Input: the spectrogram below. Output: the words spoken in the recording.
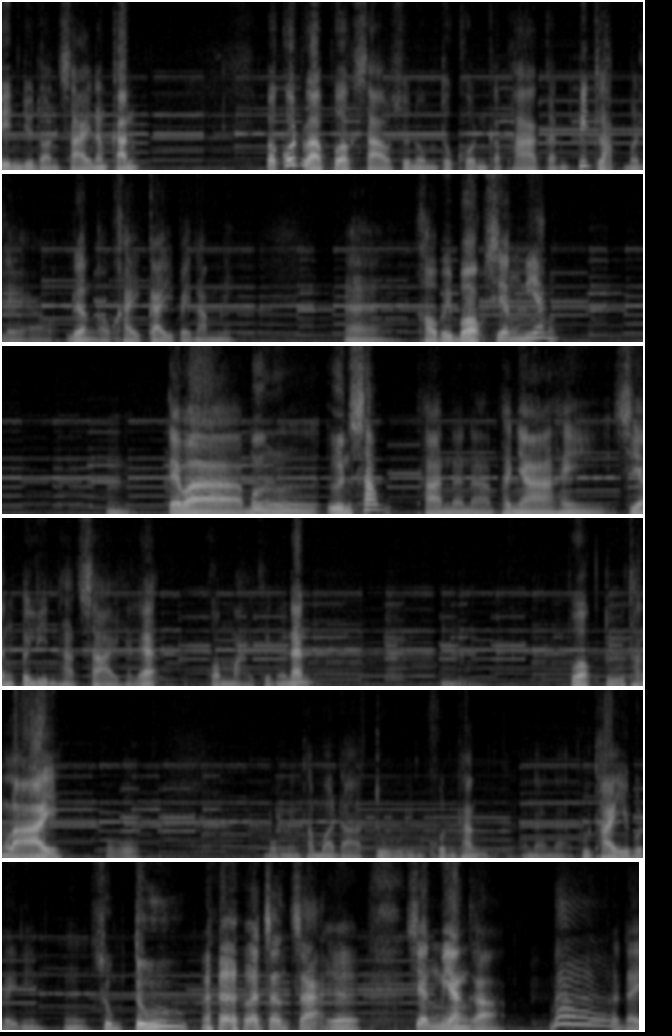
ลินอยู่ดอนทรายน้ำกันปรากฏว่าพวกสาวสนมทุกคนก็พากันปิดหลับหมดแล้ว เรื่องเอาไข่ไก่ไปนำนี่ เออเขาไปบอกเสียงเมียง แต่ว่ามืออื่นเศร้าทานนะนะพญาให้เสียงไปลินหาดทรายให้แล้วความหมายคือในนั้น พวกตู่ทั้งหลาย โอ้บอกเป็นธรรมดาตู่นี่คนทางอันนั้นนะผู้ไทยผู้ได้นี่ซุ่มตู่ว่าจันซะเออเชียงเมียงก็บ้าได้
